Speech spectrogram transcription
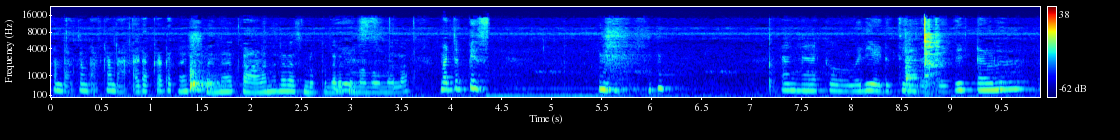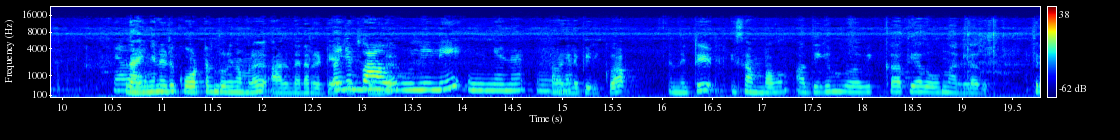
കണ്ട കണ്ട കണ്ട ഇടക്കിടക്ക്. ഐ, പിന്നെ കാണാൻ നല്ല രസമുണ്ട്. ഇപ്പം തന്നെ തിന്നാൻ തോന്നുന്നല്ല മറ്റേ പിസ് അങ്ങനെ കോരി എടുത്ത് ഇതിനകത്തേക്ക് ഇട്ടവൾ ഇതാ ഇങ്ങനെ ഒരു കോട്ടൺ തുണി നമ്മൾ ആദ്യം തന്നെ റെഡി ഇങ്ങനെ അവങ്ങനെ പിരിക്കുക. എന്നിട്ട് ഈ സംഭവം അധികം വേവിക്കാത്ത തോന്നുന്നു നല്ലത്. ഇത്ര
